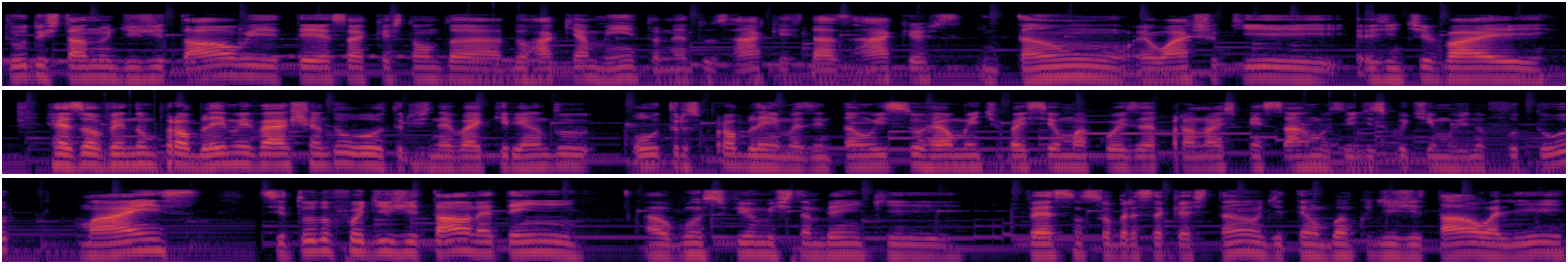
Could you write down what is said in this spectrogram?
tudo estar no digital e ter essa questão da, do hackeamento, né, dos hackers, das hackers. Então, eu acho que a gente vai resolvendo um problema e vai achando outros, né, vai criando outros problemas. Então, isso realmente vai ser uma coisa para nós pensarmos e discutirmos no futuro. Mas se tudo for digital, né, tem alguns filmes também que versam sobre essa questão de ter um banco digital ali.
